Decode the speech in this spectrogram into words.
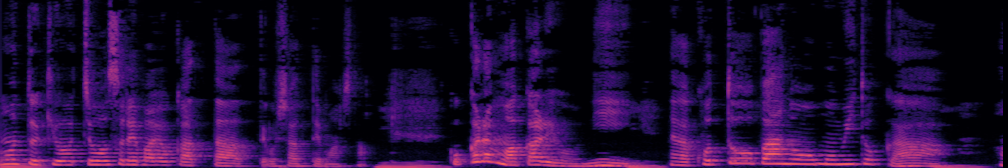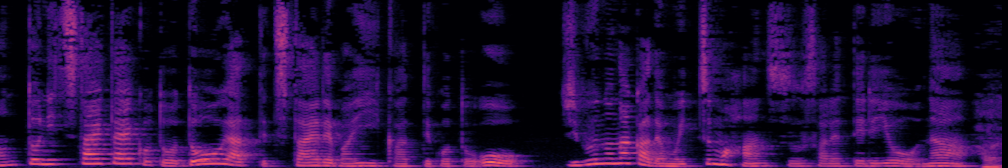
もっと強調すればよかったっておっしゃってました。うん。ここからもわかるように、なんか言葉の重みとか、本当に伝えたいことをどうやって伝えればいいかってことを、自分の中でもいつも反芻されているような、はい。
